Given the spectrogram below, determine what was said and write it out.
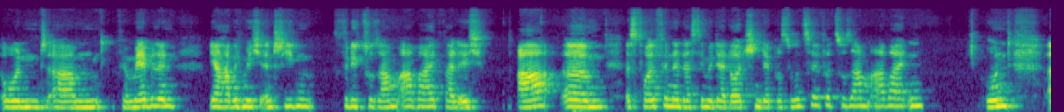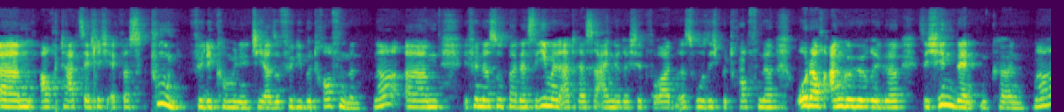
Und ähm, für Maybelline, ja, habe ich mich entschieden für die Zusammenarbeit, weil ich A, ähm, es toll finde, dass sie mit der Deutschen Depressionshilfe zusammenarbeiten und ähm, auch tatsächlich etwas tun für die Community, also für die Betroffenen. Ne? Ähm, ich finde das super, dass die E-Mail-Adresse eingerichtet worden ist, wo sich Betroffene oder auch Angehörige sich hinwenden können. Ne?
